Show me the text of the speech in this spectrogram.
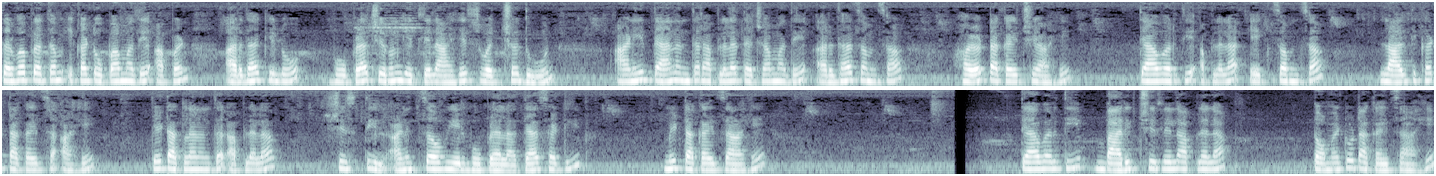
सर्वप्रथम एका टोपामध्ये आपण अर्धा किलो भोपळा चिरून घेतलेला आहे स्वच्छ धुवून. आणि त्यानंतर आपल्याला त्याच्यामध्ये अर्धा चमचा हळद टाकायची आहे. त्यावरती आपल्याला एक चमचा लाल तिखट टाकायचं आहे. ते टाकल्यानंतर आपल्याला शिजतील आणि चव येईल भोपळ्याला. त्यासाठी मीठ टाकायचं आहे. त्यावरती बारीक चिरलेला आपल्याला टोमॅटो टाकायचा आहे.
